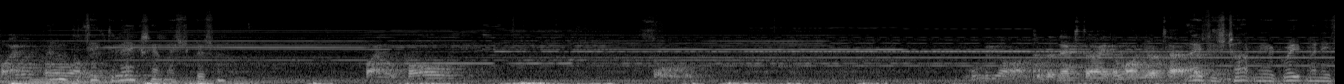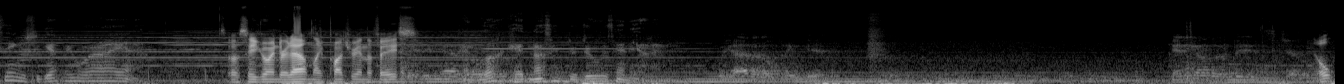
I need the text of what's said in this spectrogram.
Final I call don't on detect this accent, Mr. Crispin. Final call. The next item on your tablet. Life has taught me a great many things to get me where I am. So is he going to out and like punch me in the face? And luck had nothing to do with any of it. We have an opening bid. Any other bids, gentlemen? Nope.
